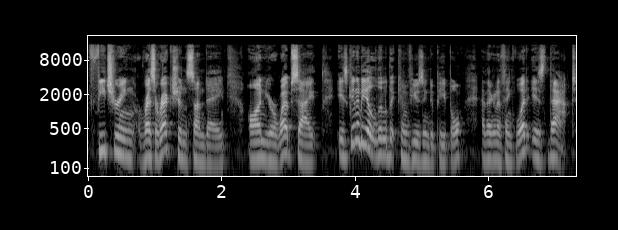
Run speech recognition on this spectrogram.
featuring Resurrection Sunday on your website is going to be a little bit confusing to people and they're going to think what is that?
